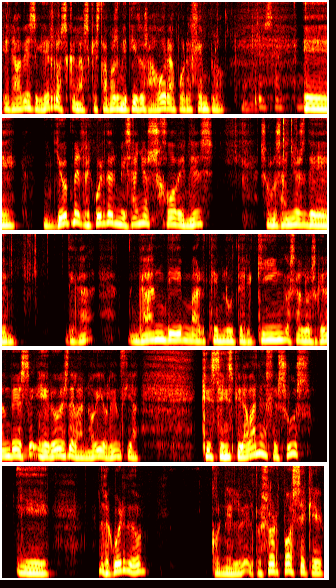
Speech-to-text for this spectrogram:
graves guerras con las que estamos metidos ahora, por ejemplo. Eh, yo me recuerdo en mis años jóvenes, son los años de, de Gandhi, Martin Luther King, o sea, los grandes héroes de la no violencia, que se inspiraban en Jesús. Y recuerdo con el, profesor Pose que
